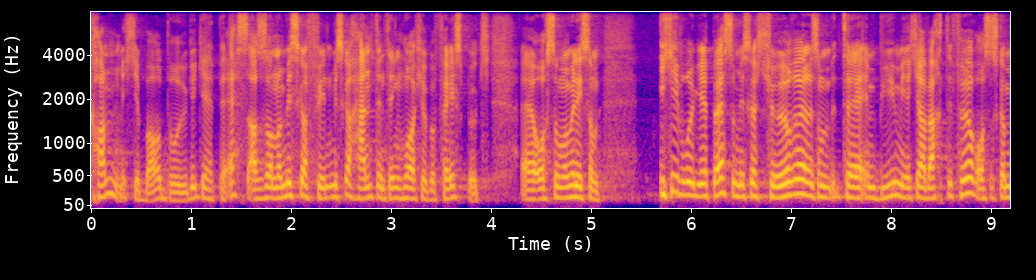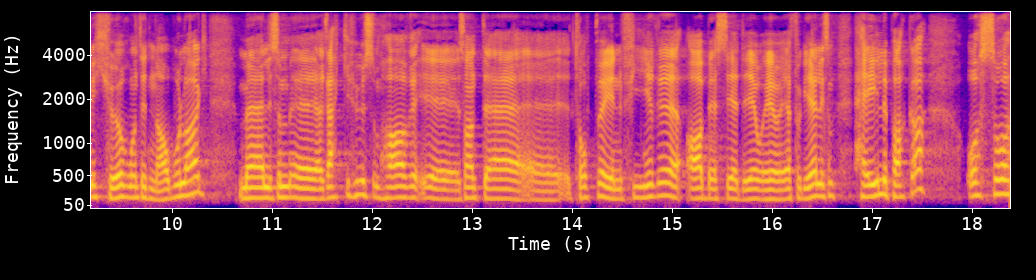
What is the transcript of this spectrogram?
kan vi ikke bare bruke GPS? Altså når Vi skal, finne, vi skal hente en ting hun har kjøpt på Facebook, eh, og så må vi liksom ikke bruke GPS, og vi skal kjøre liksom, til en by vi ikke har vært i før, og så skal vi kjøre rundt et nabolag med liksom, eh, rekkehus som har eh, sant, eh, Toppveien 4, A, D E og F og G. Liksom, hele pakka. Og så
